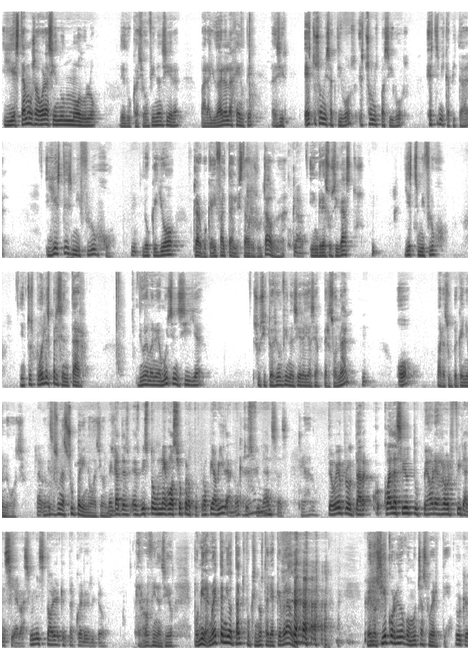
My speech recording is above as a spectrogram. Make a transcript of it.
Y estamos ahora haciendo un módulo de educación financiera para ayudarle a la gente a decir, estos son mis activos, estos son mis pasivos, este es mi capital y este es mi flujo. Mm. Lo que yo, claro, porque ahí falta el estado de resultados, ¿verdad? Claro. Ingresos y gastos. Y este es mi flujo. Y entonces poderles presentar de una manera muy sencilla su situación financiera, ya sea personal o para su pequeño negocio. Claro. Esa es una súper innovación. Me encanta, has- visto un negocio, pero tu propia vida, ¿no? Tus finanzas. Claro. Te voy a preguntar, cu- ¿cuál ha sido tu peor error financiero? Así una historia que te acuerdes, Ricardo. Error financiero. Pues mira, no he tenido tantos porque si no estaría quebrado. Pero sí he corrido con mucha suerte. Ok.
